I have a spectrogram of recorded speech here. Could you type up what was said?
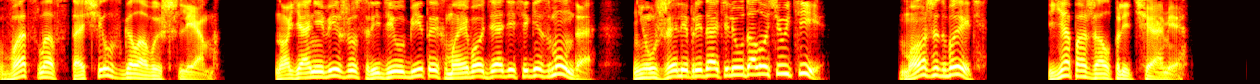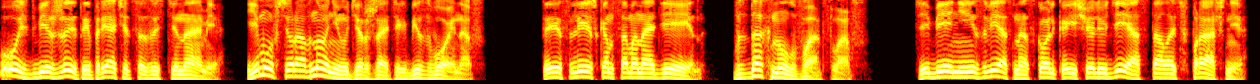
Вацлав стащил с головы шлем. «Но я не вижу среди убитых моего дяди Сигизмунда. Неужели предателю удалось уйти?» «Может быть». Я пожал плечами. «Пусть бежит и прячется за стенами. Ему все равно не удержать их без воинов». «Ты слишком самонадеян», — вздохнул Вацлав. «Тебе неизвестно, сколько еще людей осталось в прашне.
